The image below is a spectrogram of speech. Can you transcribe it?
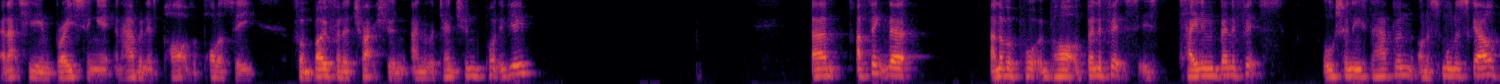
and actually embracing it and having it as part of a policy from both an attraction and retention point of view. Um, I think that another important part of benefits is tailoring benefits also needs to happen on a smaller scale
